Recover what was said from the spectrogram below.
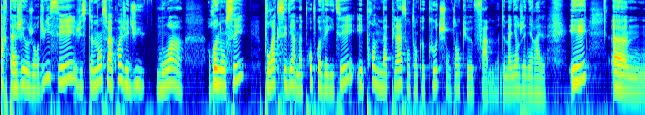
partager aujourd'hui, c'est justement ce à quoi j'ai dû, moi, renoncer pour accéder à ma propre vérité et prendre ma place en tant que coach, en tant que femme, de manière générale. Et euh,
